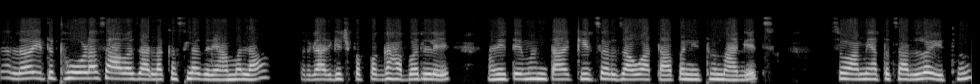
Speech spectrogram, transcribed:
झालं इथे थोडासा आवाज आला कसला तरी आम्हाला. तर गार्गीचे पप्पा घाबरले आणि ते म्हणता की चल जाऊ आता आपण इथून मागेच. सो आम्ही आता चाललो इथून.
